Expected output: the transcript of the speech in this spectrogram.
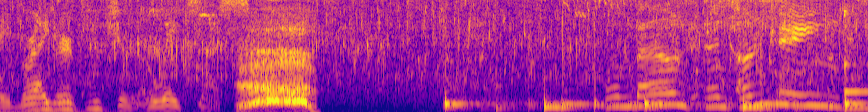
A brighter future awaits us. Unbound and untamed.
